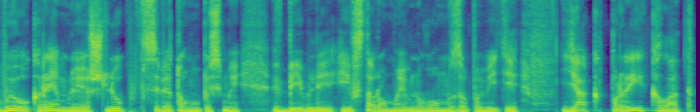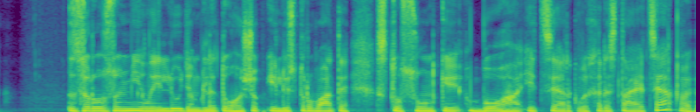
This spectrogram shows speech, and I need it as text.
виокремлює шлюб в святому письмі в Біблії і в старому і в новому заповіті як приклад зрозумілий людям для того, щоб ілюструвати стосунки Бога і церкви, Христа і церкви,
